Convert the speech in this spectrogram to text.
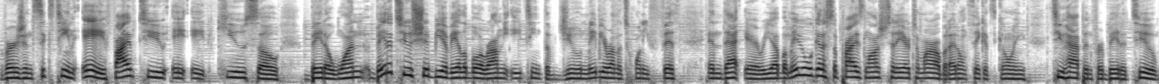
version 16A 5288Q. So beta 1. Beta 2 should be available around the 18th of June, maybe around the 25th in that area. But maybe we'll get a surprise launch today or tomorrow, but I don't think it's going to happen for beta 2.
